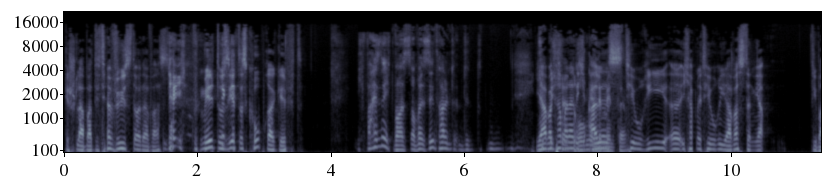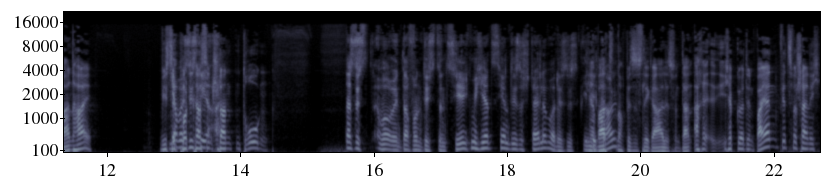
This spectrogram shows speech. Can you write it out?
geschlabbert in der Wüste oder was? Ja, ich, Mild dosiertes Cobra-Gift. ich weiß nicht was, aber es sind halt. Ja, aber kann man da nicht alles. Theorie, äh, ich habe eine Theorie, ja was denn? Ja, die waren high. Wie ist Ja, der ist Podcast die- entstanden? Drogen. Das ist, aber davon distanziere ich mich jetzt hier an dieser Stelle, weil das ist Ja, illegal. wartet noch, bis es legal ist. Und dann, ach, ich habe gehört, in Bayern wird es wahrscheinlich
